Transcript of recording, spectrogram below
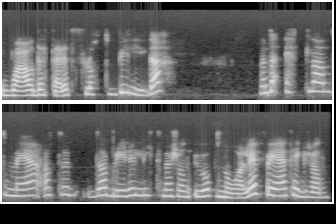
Wow, dette er et flott bilde. Men det er et eller annet med at det, da blir det litt mer sånn uoppnåelig. For jeg tenker sånn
